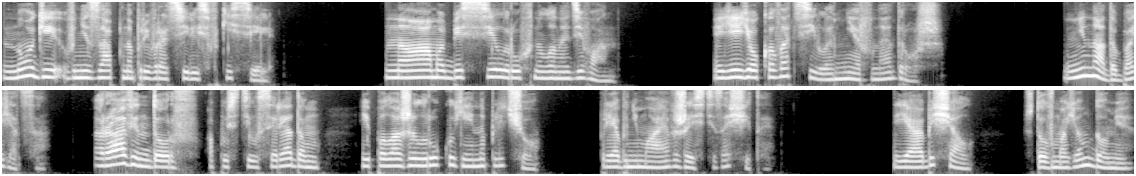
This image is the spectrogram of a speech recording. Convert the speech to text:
Ноги внезапно превратились в кисель. Наама без сил рухнула на диван. Ее колотила нервная дрожь. Не надо бояться. Равендорф опустился рядом и положил руку ей на плечо, приобнимая в жесте защиты. «Я обещал, что в моем доме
